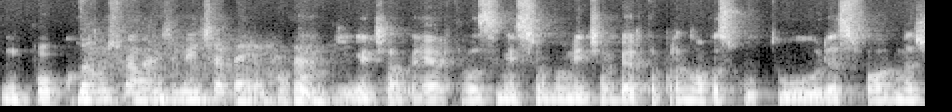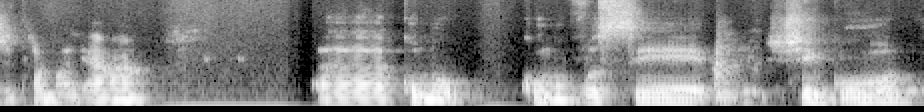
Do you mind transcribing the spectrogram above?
um pouco. Vamos falar de mente aberta. Um pouco de mente aberta. Você mencionou mente aberta para novas culturas, formas de trabalhar. Uh, como como você chegou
